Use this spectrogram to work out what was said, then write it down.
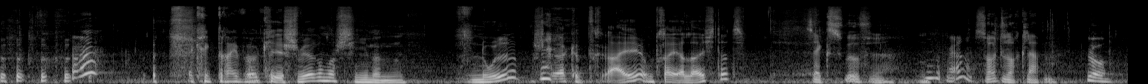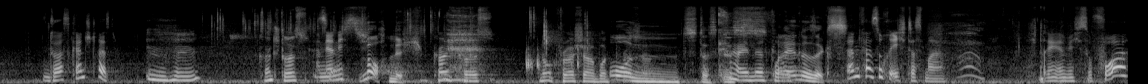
Er kriegt drei Würfel. Okay, schwere Maschinen. Null, Stärke 3, um 3 erleichtert. Sechs Würfel. Ja. Das sollte doch klappen. Ja, du hast keinen Stress. Kein Stress. Kann ja nichts. Noch nicht. Kein Stress. No pressure, but pressure. Und das Kein ist Erfolg. keine 6. Dann versuche ich das mal. Ich dränge mich so vor.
